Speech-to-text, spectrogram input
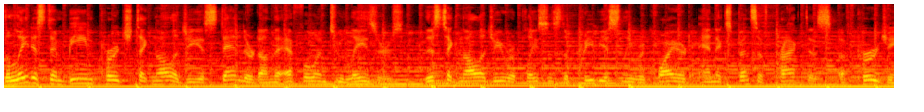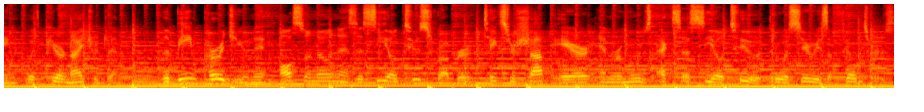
The latest in beam purge technology is standard on the FOM2 lasers. This technology replaces the previously required and expensive practice of purging with pure nitrogen. The beam purge unit, also known as a CO2 scrubber, takes your shop air and removes excess CO2 through a series of filters.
